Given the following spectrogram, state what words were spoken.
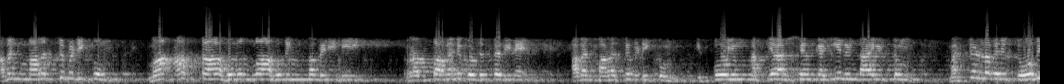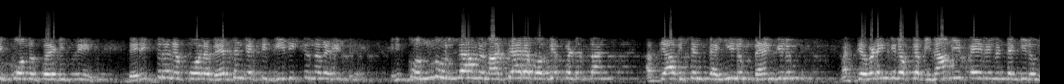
അവൻ മറച്ചു പിടിക്കും. റബ്ബ് അവന് കൊടുത്തതിനെ അവൻ മറച്ചു പിടിക്കും. ഇപ്പോഴും അത്യാവശ്യം കയ്യിലുണ്ടായിട്ടും മറ്റുള്ളവർ ചോദിക്കുമെന്ന് പേടിച്ച് ദരിദ്രനെ പോലെ വേഷം കെട്ടി ജീവിക്കുന്നവരിൽ എനിക്കൊന്നുമില്ല എന്ന് നാട്ടുകാരെ ബോധ്യപ്പെടുത്താൻ. അത്യാവശ്യം കയ്യിലും ബാങ്കിലും മറ്റെവിടെങ്കിലൊക്കെ ബിനാമി പേരിലുണ്ടെങ്കിലും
